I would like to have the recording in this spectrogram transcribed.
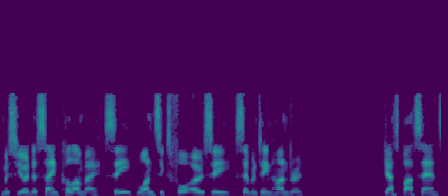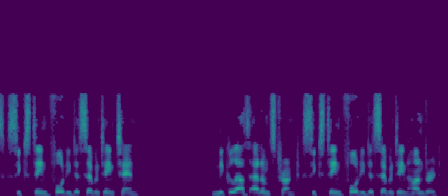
Monsieur de Saint-Colombe, c. 1640 c. 1700. Gaspar Sanz, 1640–1710. Nicolaus Adam Strunk, 1640–1700.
